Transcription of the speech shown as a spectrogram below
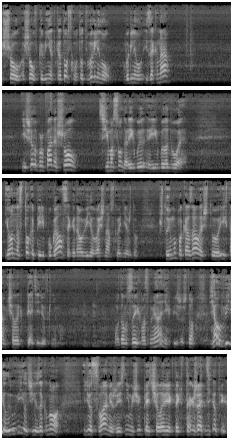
шел, шел в кабинет Котовскому, тот выглянул, выглянул из окна, и Шила Прупада шел с Шимасундар, их, было, их было двое. И он настолько перепугался, когда увидел вайшнавскую одежду, что ему показалось, что их там человек пять идет к нему. Вот он в своих воспоминаниях пишет, что я увидел и увидел через окно, идет с вами же, и с ним еще пять человек, так, так же одетых.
